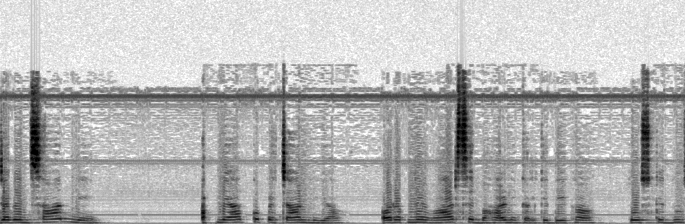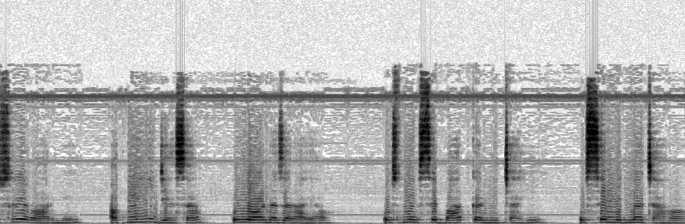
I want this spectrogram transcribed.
जब इंसान ने अपने आप को पहचान लिया और अपने गार से बाहर निकल के देखा तो उसके दूसरे गार में अपने ही जैसा कोई और नज़र आया। उसने उससे बात करनी चाहिए, उससे मिलना चाहा,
